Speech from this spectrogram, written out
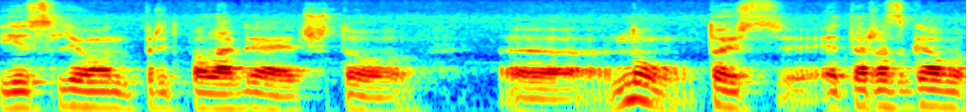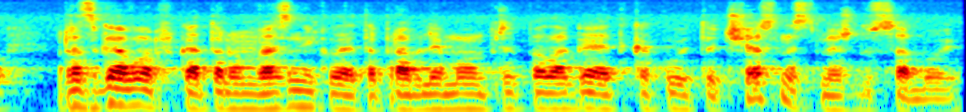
если он предполагает, что, э, ну, то есть это разговор, разговор, в котором возникла эта проблема, он предполагает какую-то честность между собой,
